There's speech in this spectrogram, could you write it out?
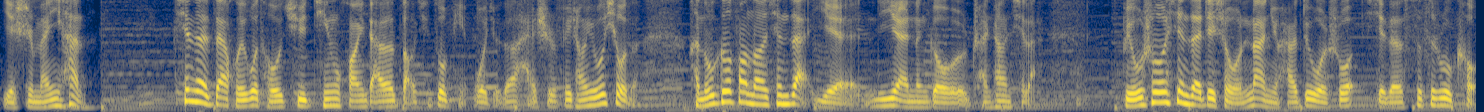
也是蛮遗憾的。现在再回过头去听黄义达的早期作品，我觉得还是非常优秀的。很多歌放到现在也依然能够传唱起来。比如说现在这首《那女孩对我说》写的丝丝入口，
